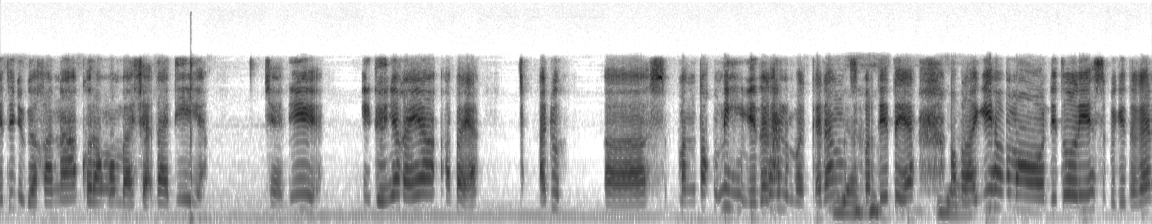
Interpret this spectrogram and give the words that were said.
itu juga karena kurang membaca tadi ya. Jadi idenya kayak apa ya? Aduh, uh, mentok nih gitu kan kadang yeah. seperti itu ya yeah. apalagi mau ditulis begitu kan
